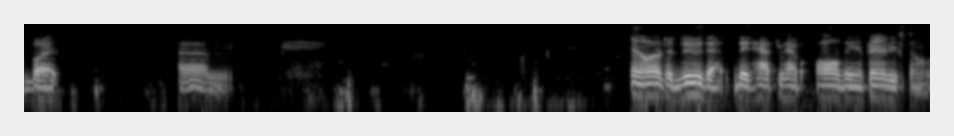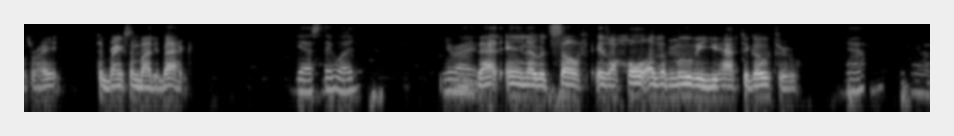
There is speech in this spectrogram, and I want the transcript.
But um, in order to do that, they'd have to have all the Infinity Stones, right, to bring somebody back. Yes, they would. You're right. That in and of itself is a whole other movie you have to go through. Yeah. yeah.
